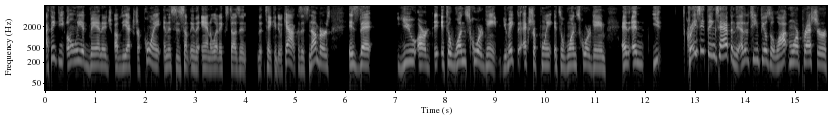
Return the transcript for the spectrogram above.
I think the only advantage of the extra point, and this is something that analytics doesn't take into account because it's numbers, is that you are it's a one score game. You make the extra point, it's a one score game, and and you, crazy things happen. The other team feels a lot more pressure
